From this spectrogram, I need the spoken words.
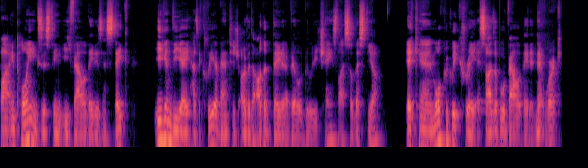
By employing existing ETH validators and stake, EigenDA has a clear advantage over the other data availability chains like Celestia. It can more quickly create a sizable validated network.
